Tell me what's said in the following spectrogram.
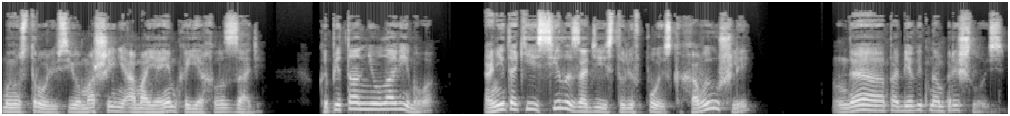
Мы устроились в его машине, а моя эмка ехала сзади. Капитан неуловимого. Они такие силы задействовали в поисках, а вы ушли. Да, побегать нам пришлось.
